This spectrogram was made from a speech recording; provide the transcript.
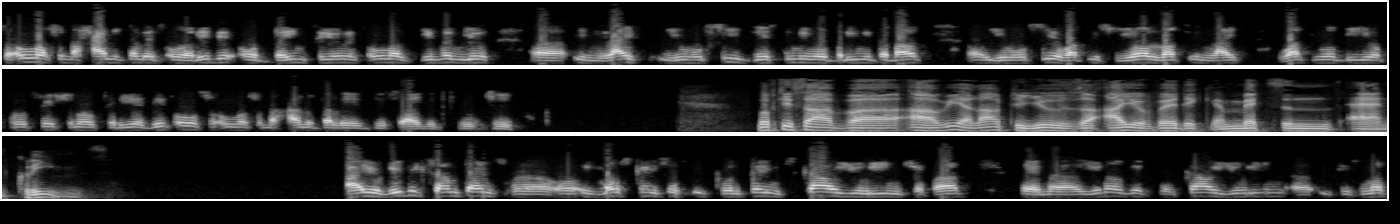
So Allah subhanahu wa ta'ala has already ordained to you and Allah has given you uh, in life. You will see destiny will bring it about. Uh, you will see what is your lot in life, what will be your professional career. Did also Allah subhanahu wa ta'ala decided to achieve. Mufti Saab, uh, are we allowed to use Ayurvedic medicines and creams? Ayurvedic sometimes, uh, or in most cases, it contains cow urine, Shafat. And uh, you know that the cow urine, uh, it is not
